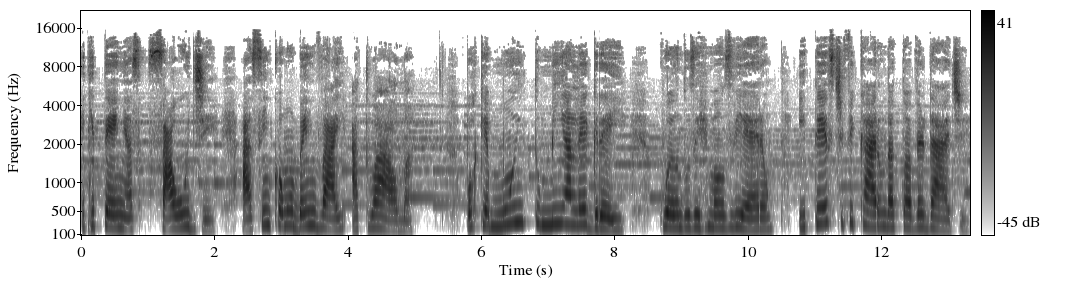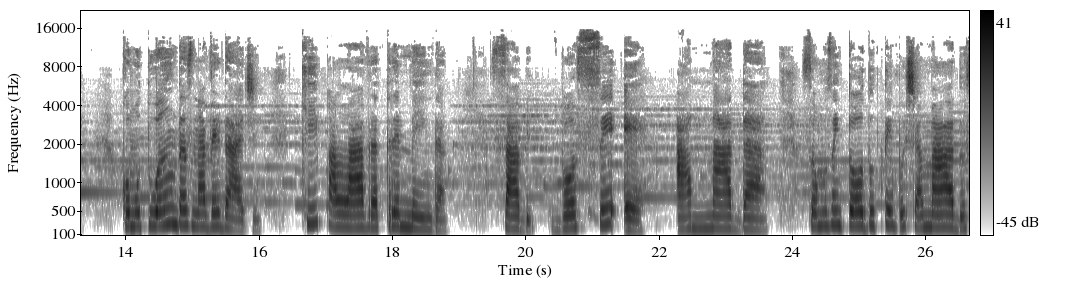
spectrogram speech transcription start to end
e que tenhas saúde, assim como bem vai a tua alma. Porque muito me alegrei quando os irmãos vieram e testificaram da tua verdade, como tu andas na verdade que palavra tremenda! Sabe, você é amada. Somos em todo o tempo chamados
